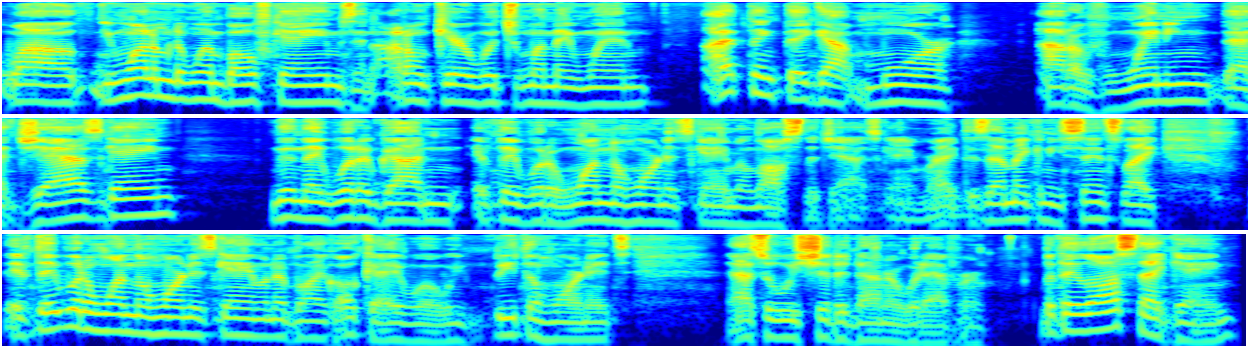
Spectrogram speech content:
while you want them to win both games, and I don't care which one they win, I think they got more out of winning that Jazz game than they would have gotten if they would have won the Hornets game and lost the Jazz game, right? Does that make any sense? Like, if they would have won the Hornets game and they'd be like, okay, well, we beat the Hornets, that's what we should have done or whatever. But they lost that game.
